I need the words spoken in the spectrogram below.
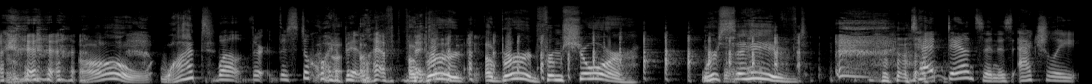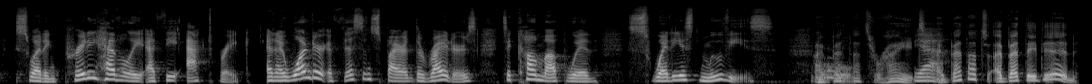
Oh, what? Well, there, there's still quite a bit uh, uh, left. A But bird, a bird from shore. We're saved. Ted Danson is actually sweating pretty heavily at the act break. And I wonder if this inspired the writers to come up with sweatiest movies. I bet that's right. Yeah. I bet that's I bet they did.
